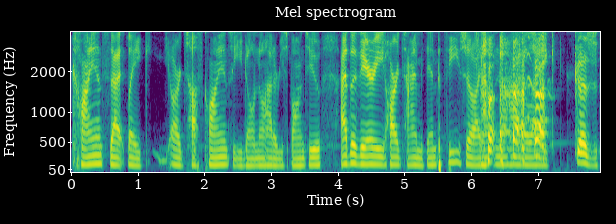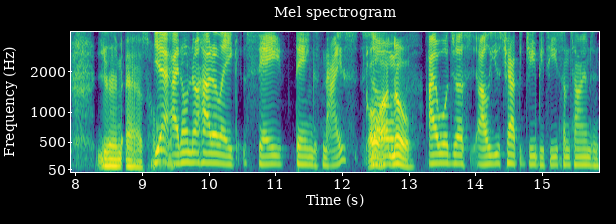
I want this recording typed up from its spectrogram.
clients that like are tough clients that you don't know how to respond to. I have a very hard time with empathy, so I don't know how to like. Cause you're an asshole. Yeah, I don't know how to like say things nice. So Oh, I know. I will just I'll use ChatGPT sometimes, and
